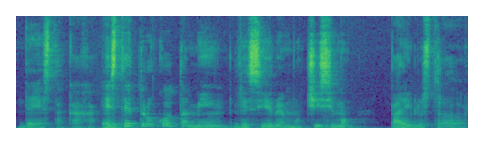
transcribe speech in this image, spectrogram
de esta caja. Este truco también le sirve muchísimo para Illustrator.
